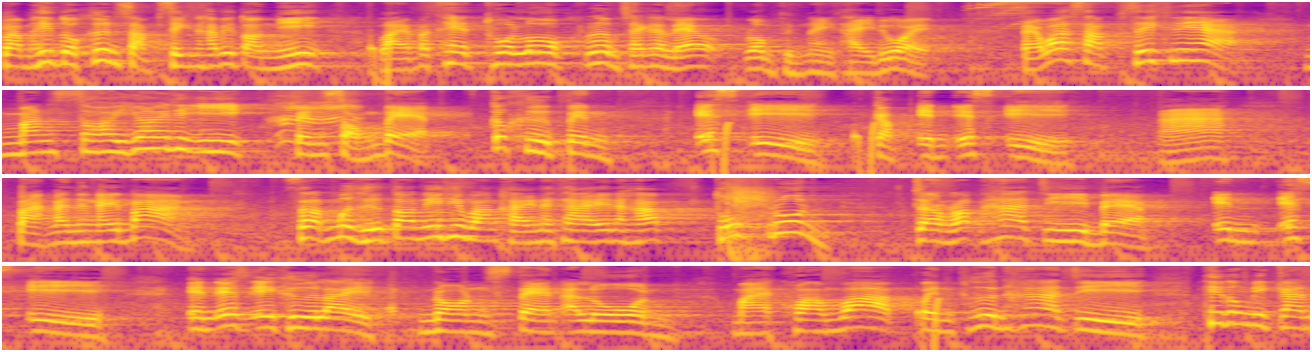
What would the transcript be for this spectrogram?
กลับมาที่ตัวขึ้นสับซิกนะครับที่ตอนนี้หลายประเทศทั่วโลกเริ่มใช้กันแล้วรวมถึงในไทยด้วย แต่ว่าสับซิกเนี่ยมันซอยย่อยได้อีกเป็น 2 แบบก็คือเป็น SA กับ NSA นะต่างกันยังไงบ้างสำหรับมือถือตอนนี้ที่วางขายในไทยนะครับ ทุกรุ่นจะรับ 5G แบบ NSA NSA คืออะไร non stand alone หมายความว่าเป็นคลื่น 5G ที่ต้องมีการ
